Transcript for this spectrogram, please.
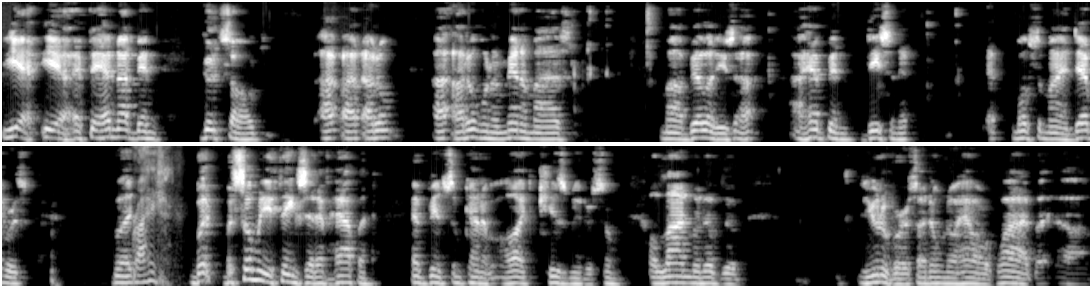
Yeah, yeah. If they had not been good songs, I, I, I don't I, I don't want to minimize my abilities. I, I have been decent at, at most of my endeavors, but Right. but but so many things that have happened have been some kind of odd kismet or some alignment of the universe. I don't know how or why, but uh,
